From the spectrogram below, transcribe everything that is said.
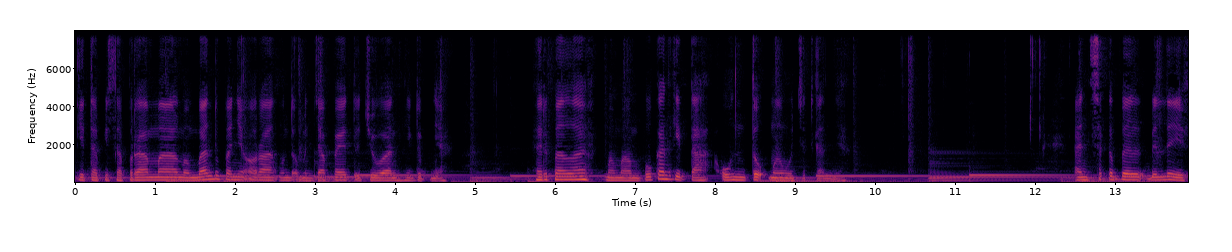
kita bisa beramal membantu banyak orang untuk mencapai tujuan hidupnya. Herbalife memampukan kita untuk mewujudkannya. Unshakable belief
